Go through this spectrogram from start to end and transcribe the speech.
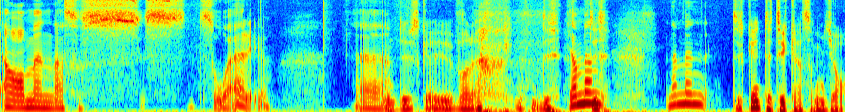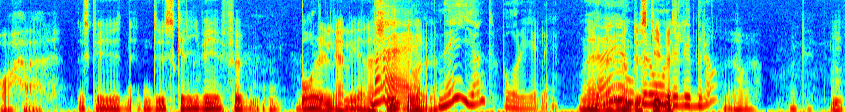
Ja, men alltså så är det ju. Eh, Men du ska ju vara... Du, ja, men, du- nej, men du ska inte tycka som jag här. Du, ska ju, du skriver ju för borgerliga ledarsidor. Nej, nej, jag är inte borgerlig. nej, jag är men du oberoende skriver... liberal. Ja, okej. Mm.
